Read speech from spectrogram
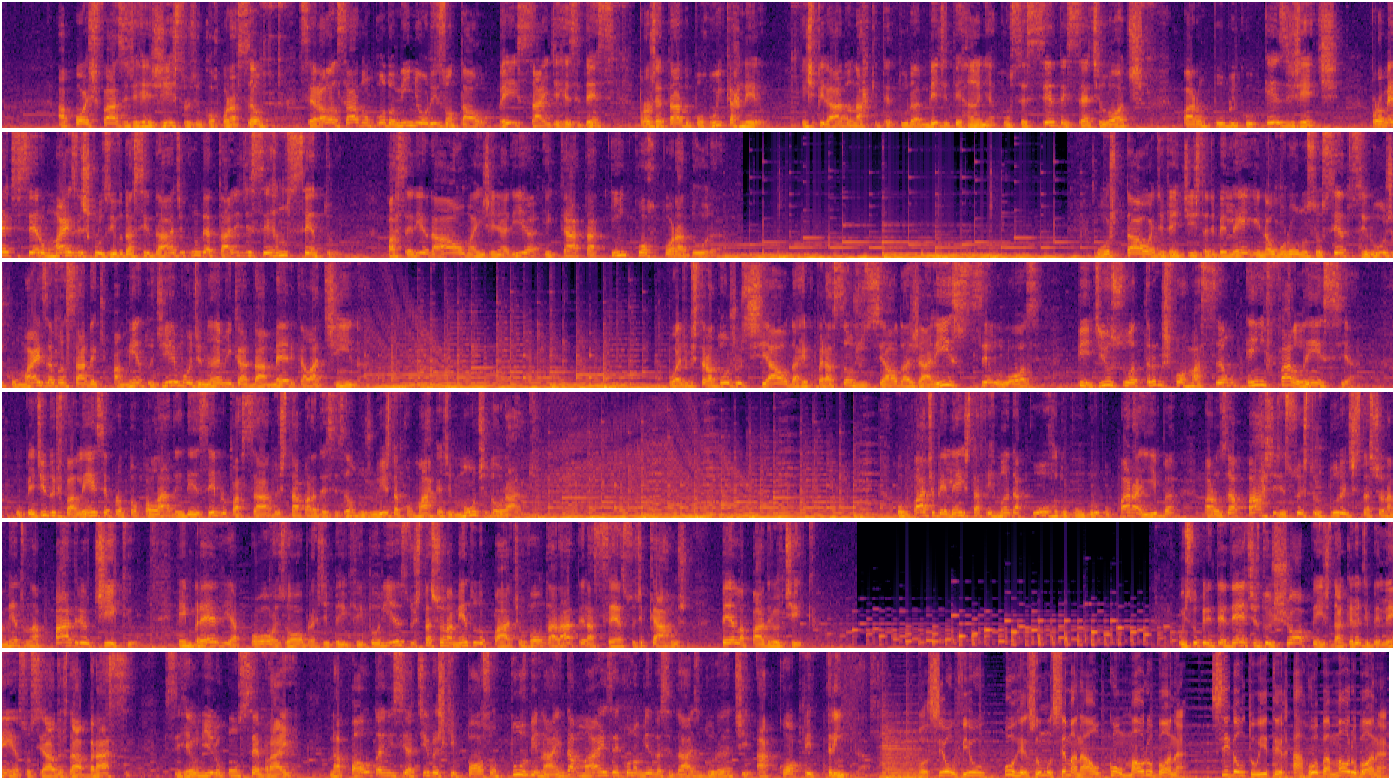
após fase de registro de incorporação, será lançado um condomínio horizontal, Bayside Residência, projetado por Rui Carneiro, inspirado na arquitetura mediterrânea, com 67 lotes para um público exigente. Promete ser o mais exclusivo da cidade, com o detalhe de ser no centro. Parceria da Alma Engenharia e Cata Incorporadora. O Hospital Adventista de Belém inaugurou no seu centro cirúrgico o mais avançado equipamento de hemodinâmica da América Latina. O administrador judicial da recuperação judicial da Jari Celulose pediu sua transformação em falência. O pedido de falência, protocolado em dezembro passado, está para decisão do juiz da comarca de Monte Dourado. O Pátio Belém está firmando acordo com o Grupo Paraíba para usar parte de sua estrutura de estacionamento na Padre Eutíquio. Em breve, após obras de benfeitorias, o estacionamento do pátio voltará a ter acesso de carros pela Padre Eutíquio. Os superintendentes dos shoppings da Grande Belém, associados da Abrace, se reuniram com o Sebrae na pauta iniciativas que possam turbinar ainda mais a economia da cidade durante a COP 30. Você ouviu o resumo semanal com Mauro Bona. Siga o Twitter arroba Mauro Bona.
